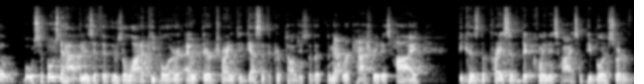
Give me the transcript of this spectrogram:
uh, what was supposed to happen is if there's a lot of people are out there trying to guess at the cryptology so that the network hash rate is high, because the price of Bitcoin is high. So people are sort of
